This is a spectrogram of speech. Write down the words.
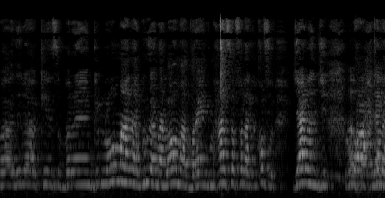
Hmm? guriga ama maxaa safa laakiin qofka wax kale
